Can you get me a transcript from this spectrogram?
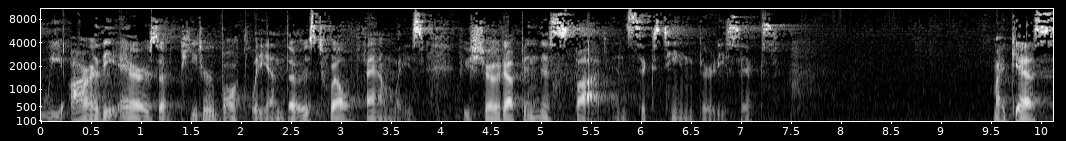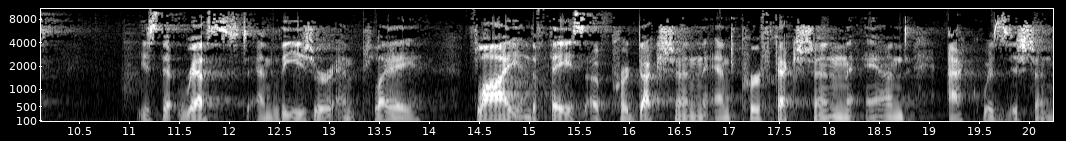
We are the heirs of Peter Bulkeley and those 12 families who showed up in this spot in 1636. My guess is that rest and leisure and play fly in the face of production and perfection and acquisition.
